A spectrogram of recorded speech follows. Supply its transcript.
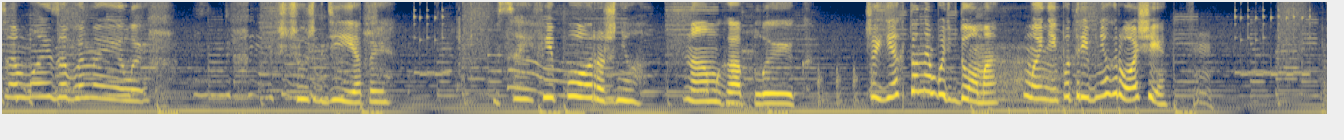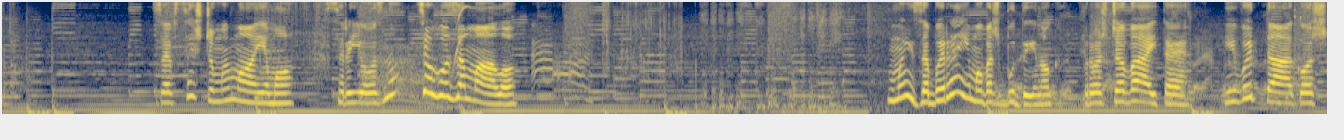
Це ми завинили. Що ж вдіяти? В сейфі порожньо. Нам гаплик. Чи є хто-небудь вдома? Мені потрібні гроші. Це все, що ми маємо. Серйозно? Цього замало. Ми забираємо ваш будинок. Прощавайте. І ви також.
